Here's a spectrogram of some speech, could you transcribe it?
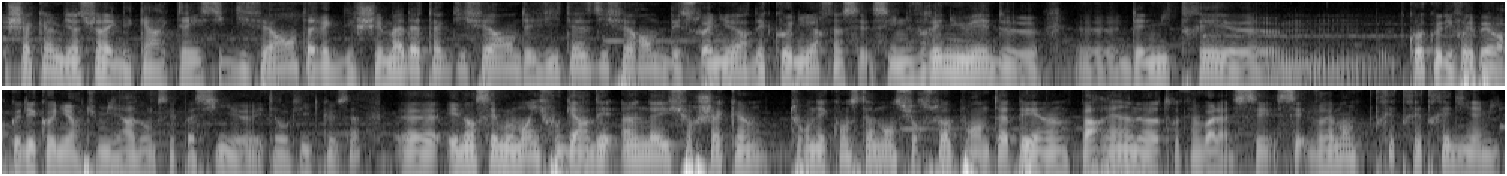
chacun bien sûr avec des caractéristiques différentes, avec des schémas d'attaque différents, des vitesses différentes, des soigneurs, des cogneurs, c'est une vraie nuée de, euh, d'ennemis très... Euh, Quoique des fois il peut y avoir que des cogneurs, tu me diras, donc c'est pas si euh, hétéroclite que ça. Et dans ces moments, il faut garder un œil sur chacun, tourner constamment sur soi pour en taper un, parer un autre, enfin voilà, c'est vraiment très très très dynamique.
